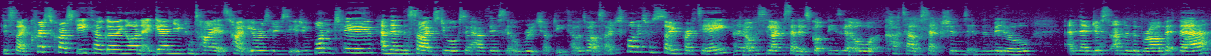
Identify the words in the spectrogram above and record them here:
this like crisscross detail going on. Again, you can tie it as tightly or as loosely as you want to. And then the sides do also have this little root up detail as well. So I just thought this was so pretty. And then obviously, like I said, it's got these little cutout sections in the middle and then just under the bra bit there.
